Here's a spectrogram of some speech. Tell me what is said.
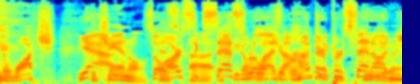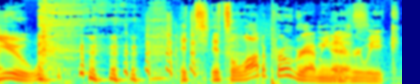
So watch yeah the channel. So our uh, success you relies it, we're not gonna 100% on it. you it's it's a lot of programming It every is. week.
